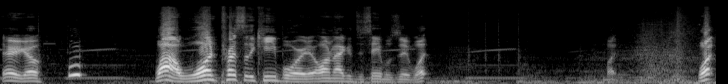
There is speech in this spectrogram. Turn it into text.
There you go. Wow, one press of the keyboard, it automatically disables it. What? What? What?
